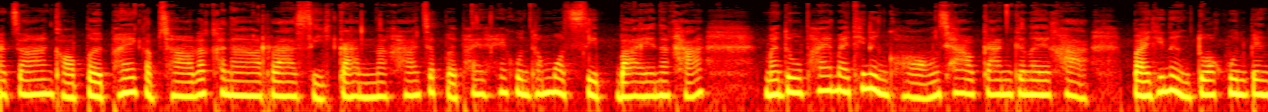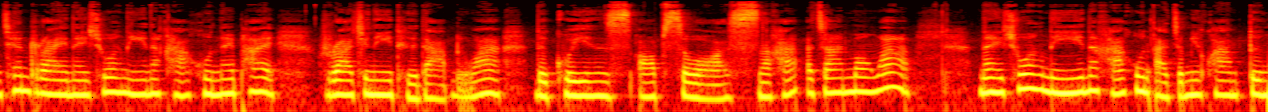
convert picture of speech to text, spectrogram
อาจารย์ขอเปิดไพ่กับชาวลัคนาราศีกันนะคะ จะเปิดไพ่ให้คุณทั้งหมด 10 ใบนะคะ มาดูไพ่ใบที่ 1 ของชาวกันกันเลยค่ะ ใบที่ 1 ตัวคุณเป็นเช่นไรในช่วงนี้นะคะ คุณได้ไพ่ราชินีถือดาบหรือว่า the queens of swords นะคะ อาจารย์มองว่าในช่วงนี้นะคะ คุณอาจจะมีความตึง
